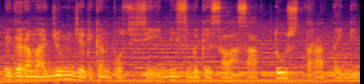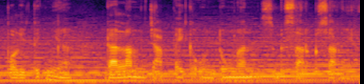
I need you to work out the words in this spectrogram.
negara maju menjadikan posisi ini sebagai salah satu strategi politiknya dalam mencapai keuntungan sebesar-besarnya.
